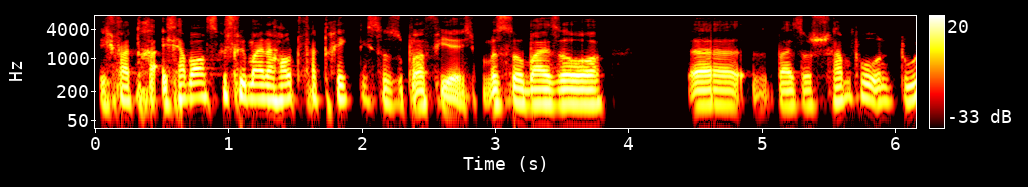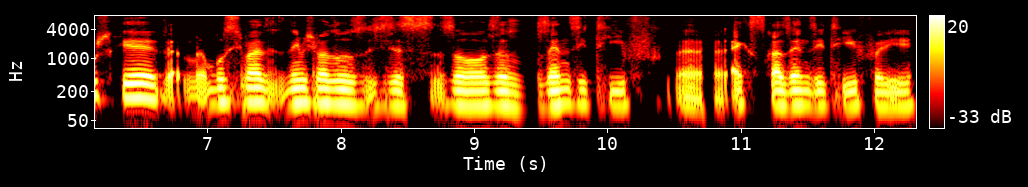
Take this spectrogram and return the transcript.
Ich, ich habe auch das Gefühl, meine Haut verträgt nicht so super viel. Ich muss so bei so äh, bei so Shampoo und Duschgel muss ich mal nehme ich mal so dieses so, so sensitiv äh, extra sensitiv für die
